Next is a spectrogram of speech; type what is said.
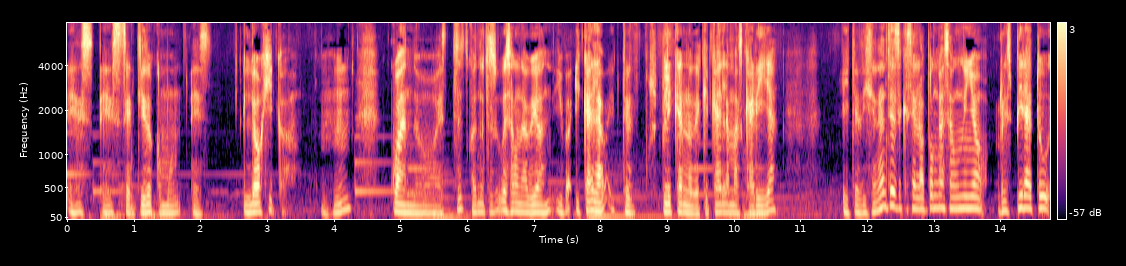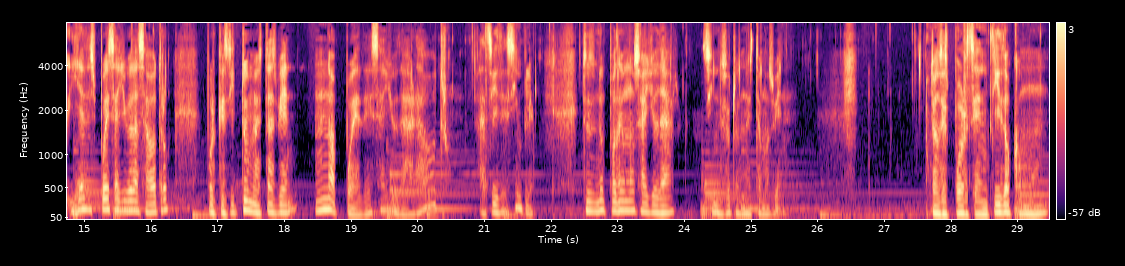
es, es sentido común, es lógica. Cuando, estés, cuando te subes a un avión y, y cae la, te explican lo de que cae la mascarilla, y te dicen antes de que se la pongas a un niño, respira tú y ya después ayudas a otro, porque si tú no estás bien, no puedes ayudar a otro. Así de simple. Entonces no podemos ayudar si nosotros no estamos bien. Entonces, por sentido común,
